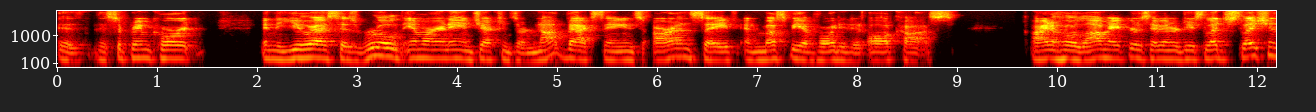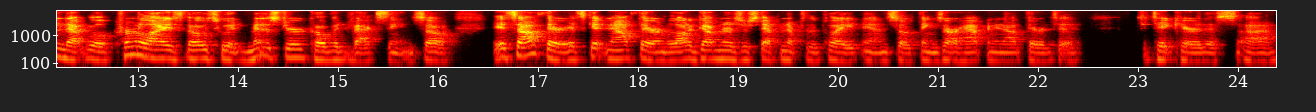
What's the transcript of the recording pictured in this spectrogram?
it's the Supreme Court in the US has ruled mRNA injections are not vaccines, are unsafe, and must be avoided at all costs. Idaho lawmakers have introduced legislation that will criminalize those who administer COVID vaccines. So it's out there, it's getting out there, and a lot of governors are stepping up to the plate. And so things are happening out there to, to take care of this. Uh,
